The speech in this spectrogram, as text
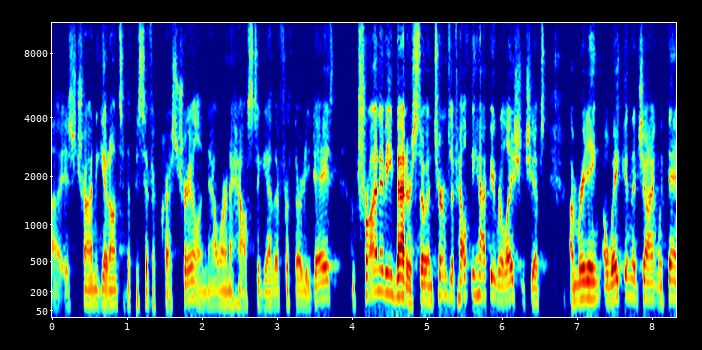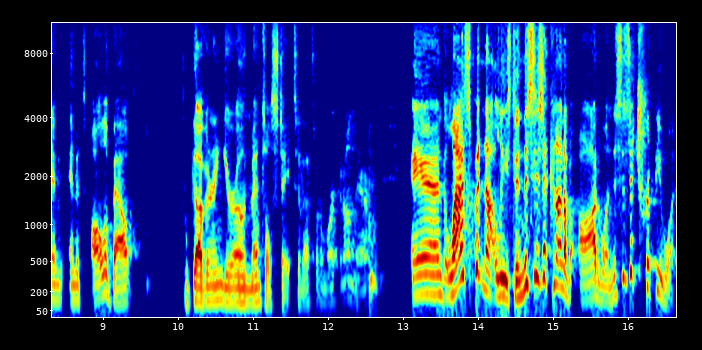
uh, is trying to get onto the pacific crest trail and now we're in a house together for 30 days i'm trying to be better so in terms of healthy happy relationships i'm reading awaken the giant within and it's all about governing your own mental state. So that's what I'm working on there. And last but not least, and this is a kind of odd one, this is a trippy one.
